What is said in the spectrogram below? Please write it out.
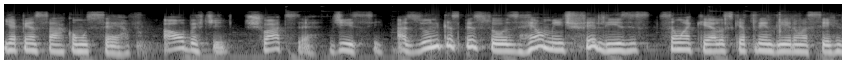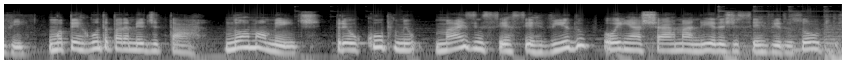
e a pensar como servo. Albert Schweitzer disse: As únicas pessoas realmente felizes são aquelas que aprenderam a servir. Uma pergunta para meditar. Normalmente, preocupo-me mais em ser servido ou em achar maneiras de servir os outros?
